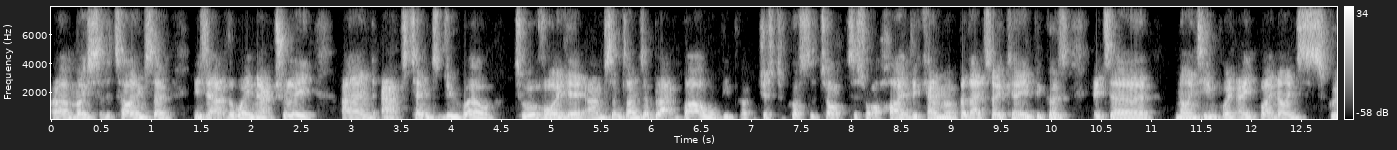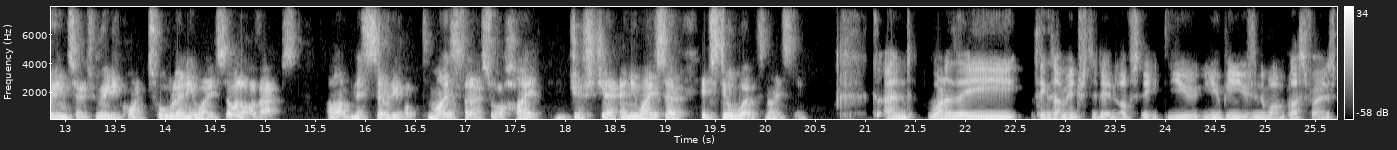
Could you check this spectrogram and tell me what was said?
uh, most of the time, so is out of the way naturally. And apps tend to do well to avoid it. Um, sometimes a black bar will be put just across the top to sort of hide the camera, but that's okay because it's a 19.8 by 9 screen, so it's really quite tall anyway. So a lot of apps aren't necessarily optimized for that sort of height just yet anyway. So it still works nicely. And one of the things I'm interested in, obviously, you you've been using the OnePlus phones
